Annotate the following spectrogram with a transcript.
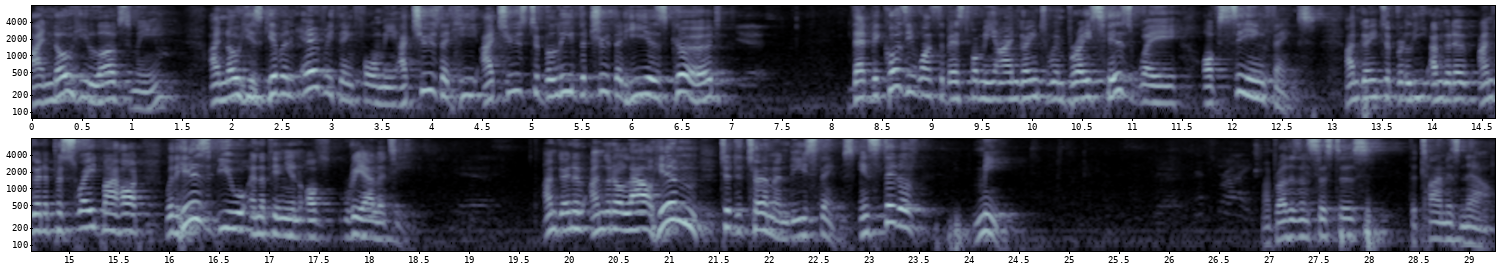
I know He loves me. I know He's given everything for me. I choose that He, I choose to believe the truth that He is good. That because He wants the best for me, I'm going to embrace His way of seeing things. I'm going to believe, I'm going to, I'm going to persuade my heart with His view and opinion of reality. I'm going, to, I'm going to allow him to determine these things instead of me. My brothers and sisters, the time is now.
